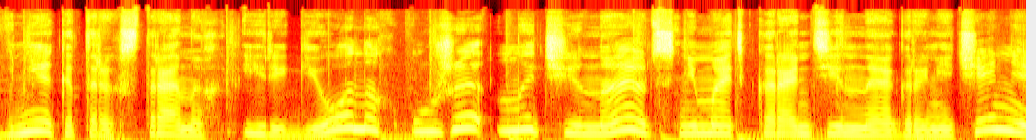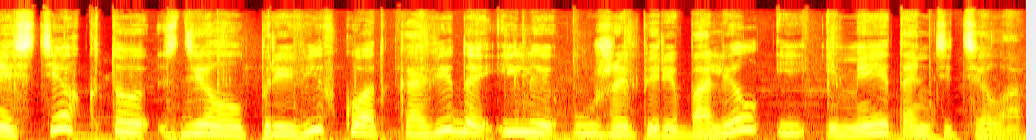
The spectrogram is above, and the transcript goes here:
В некоторых странах и регионах уже начинают снимать карантинные ограничения с тех, кто сделал прививку от ковида или уже переболел и имеет антитела.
